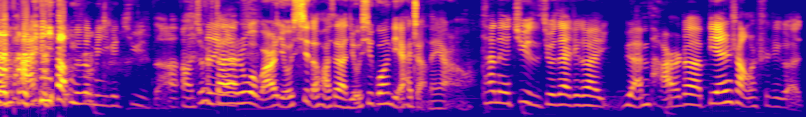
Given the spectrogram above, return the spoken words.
圆盘一样的这么一个锯子啊。啊，就是大家如果玩游戏的话，现在游戏光碟还长那样啊。它那个锯子就在这个圆盘的边上是这个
